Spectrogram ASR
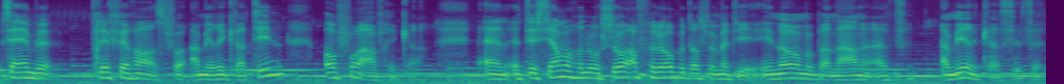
Zijn we preferentie voor Amerika Latijn of voor Afrika? En het is jammer genoeg zo afgelopen... dat we met die enorme bananen uit Amerika zitten.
